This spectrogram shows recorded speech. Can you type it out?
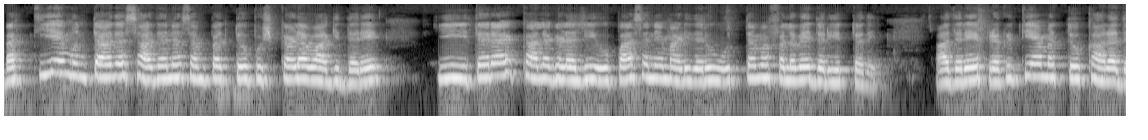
ಭಕ್ತಿಯೇ ಮುಂತಾದ ಸಾಧನ ಸಂಪತ್ತು ಪುಷ್ಕಳವಾಗಿದ್ದರೆ ಈ ಇತರ ಕಾಲಗಳಲ್ಲಿ ಉಪಾಸನೆ ಮಾಡಿದರೂ ಉತ್ತಮ ಫಲವೇ ದೊರೆಯುತ್ತದೆ. ಆದರೆ ಪ್ರಕೃತಿಯ ಮತ್ತು ಕಾಲದ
